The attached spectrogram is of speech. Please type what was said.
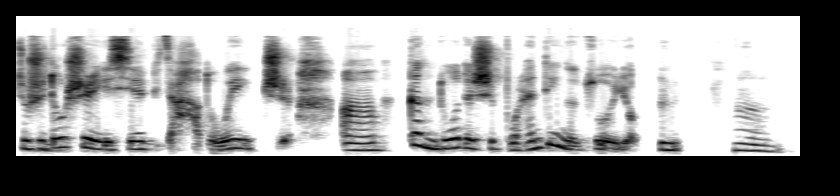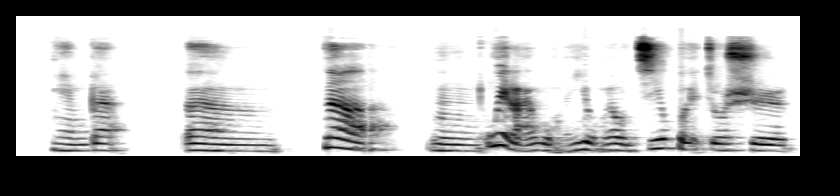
就是都是一些比较好的位置，嗯，更多的是 branding 的作用，嗯。嗯，明白，嗯。那嗯，未来我们有没有机会，就是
